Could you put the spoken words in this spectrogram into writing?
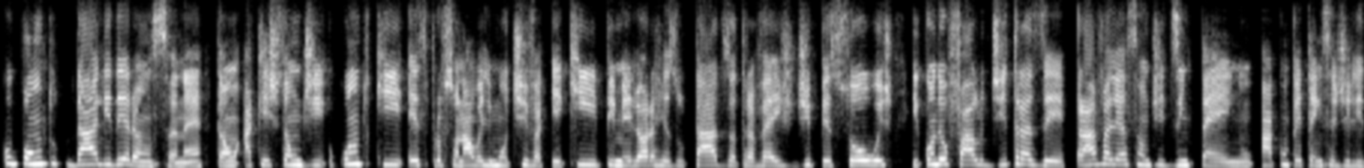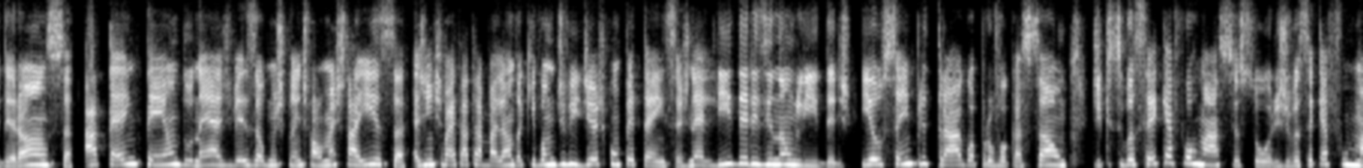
o ponto da liderança, né? Então, a questão de o quanto que esse profissional ele motiva a equipe, melhora resultados através de pessoas. E quando eu falo de trazer para avaliação de desempenho a competência de liderança, até entendo, né? Às vezes alguns clientes falam, mas Thaisa, a gente vai estar tá trabalhando aqui, vamos dividir as competências, né? Líderes e não líderes. E eu sempre trago a provocação de que se você quer formar assessores, se você quer formar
